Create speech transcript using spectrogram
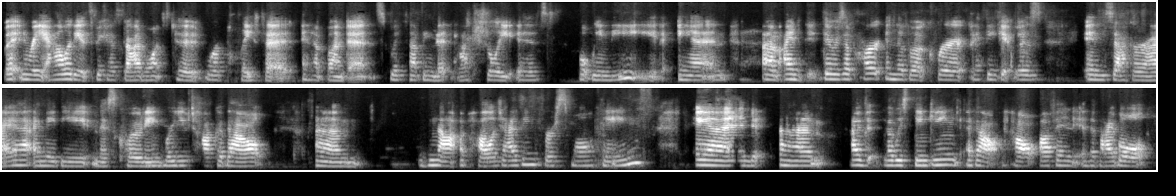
But in reality, it's because God wants to replace it in abundance with something that actually is what we need. And um, I there was a part in the book where I think it was in Zechariah, I may be misquoting, where you talk about um, not apologizing for small things. And um, I've, I was thinking about how often in the Bible,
